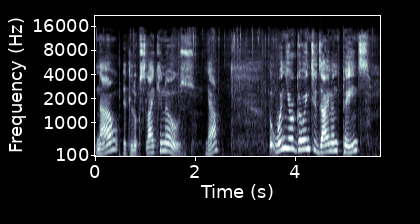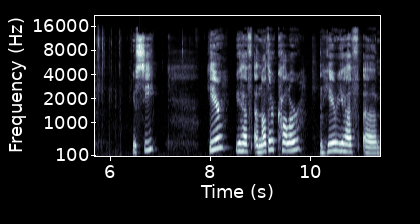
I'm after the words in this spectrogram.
now it looks like a nose, yeah? But when you're going to diamond paint, you see, here you have another color and here you have a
